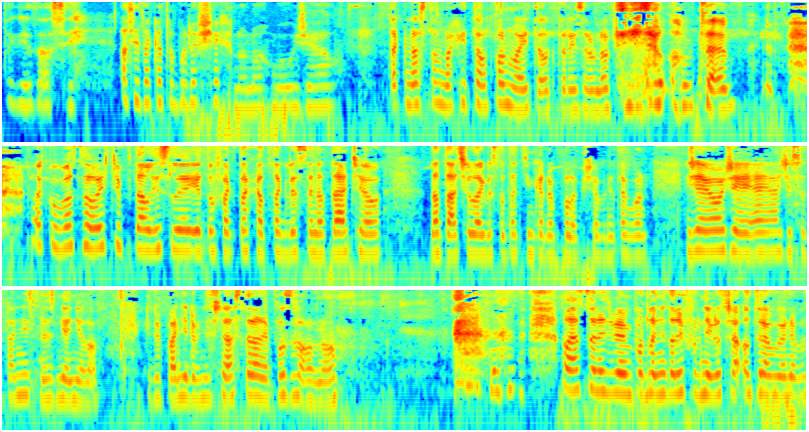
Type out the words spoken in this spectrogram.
Takže to asi, asi také to bude všechno, no, bohužel. Tak nás tam nachytal pan majitel, který zrovna přijížděl autem. A Kuba se ho ještě ptal, jestli je to fakt ta chata, kde se natáčel natáčela, jak dostat tatínka do polepšovny, tak on, že jo, že je a že se tam nic nezměnilo. Každopádně dovnitř nás teda nepozval, no. Ale já se nedivím, podle mě tady furt někdo třeba otravuje, nebo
